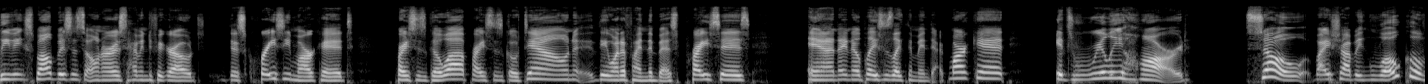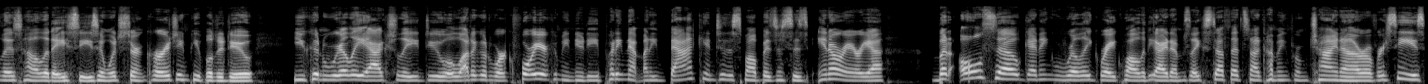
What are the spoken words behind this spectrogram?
leaving small business owners having to figure out this crazy market. Prices go up, prices go down. They want to find the best prices. And I know places like the Mindac Market, it's really hard. So, by shopping local this holiday season, which they're encouraging people to do, you can really actually do a lot of good work for your community, putting that money back into the small businesses in our area, but also getting really great quality items like stuff that's not coming from China or overseas.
